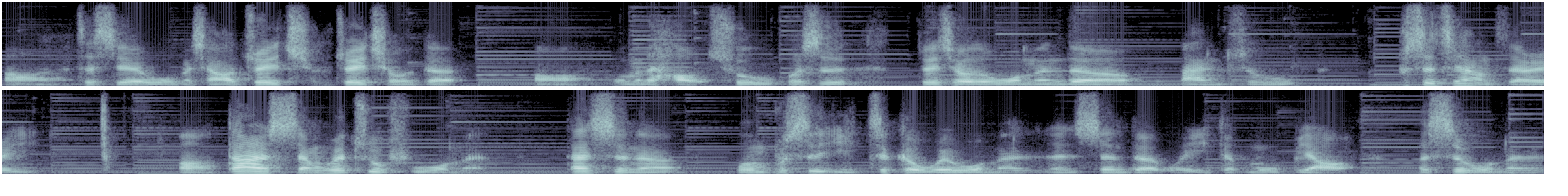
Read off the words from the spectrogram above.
啊这些我们想要追求追求的，哦我们的好处，或是追求的我们的满足，不是这样子而已，哦，当然神会祝福我们，但是呢。我们不是以这个为我们人生的唯一的目标，而是我们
